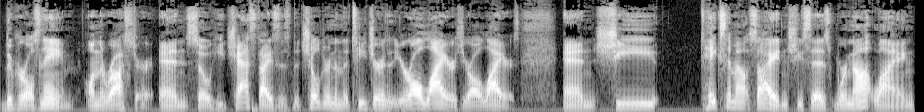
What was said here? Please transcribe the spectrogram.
the girl's name on the roster. And so he chastises the children and the teacher that you're all liars, you're all liars. And she takes him outside and she says, We're not lying.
